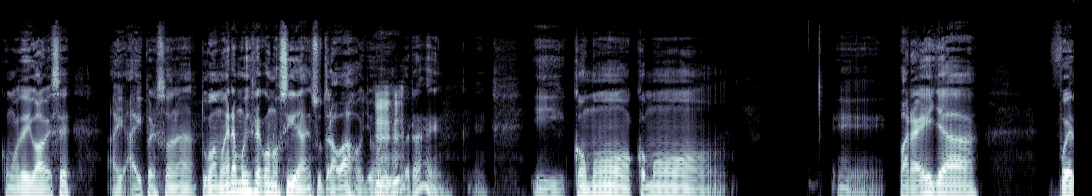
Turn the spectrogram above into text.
como te digo, a veces hay, hay, personas... Tu mamá era muy reconocida en su trabajo, yo, ¿verdad? y cómo, cómo eh, para ella fue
